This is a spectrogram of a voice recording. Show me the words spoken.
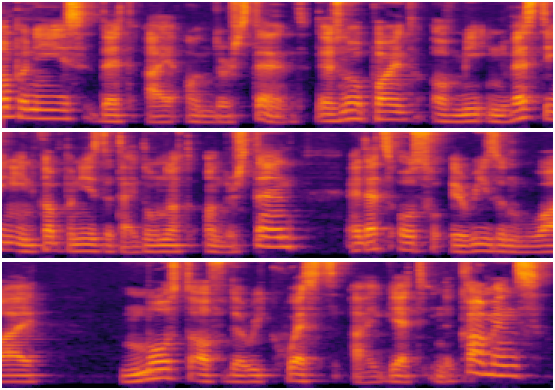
companies that I understand. There's no point of me investing in companies that I do not understand. And that's also a reason why most of the requests I get in the comments,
